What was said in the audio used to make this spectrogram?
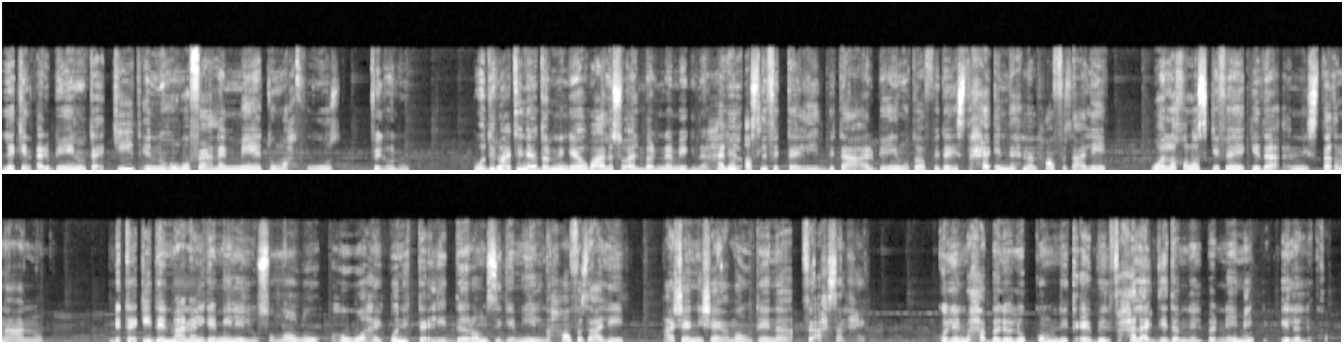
لكن أربعينه تأكيد إنه هو فعلا مات ومحفوظ في القلوب. ودلوقتي نقدر نجاوب على سؤال برنامجنا. هل الأصل في التقليد بتاع 40 متوفي ده يستحق إن إحنا نحافظ عليه ولا خلاص كفاية كده نستغنى عنه؟ بالتأكيد المعنى الجميل اللي وصلنا له هو هيكون التقليد ده رمز جميل نحافظ عليه عشان نشيع موتانا في أحسن حال. كل المحبة لقلوبكم نتقابل في حلقة جديدة من البرنامج. إلى اللقاء.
